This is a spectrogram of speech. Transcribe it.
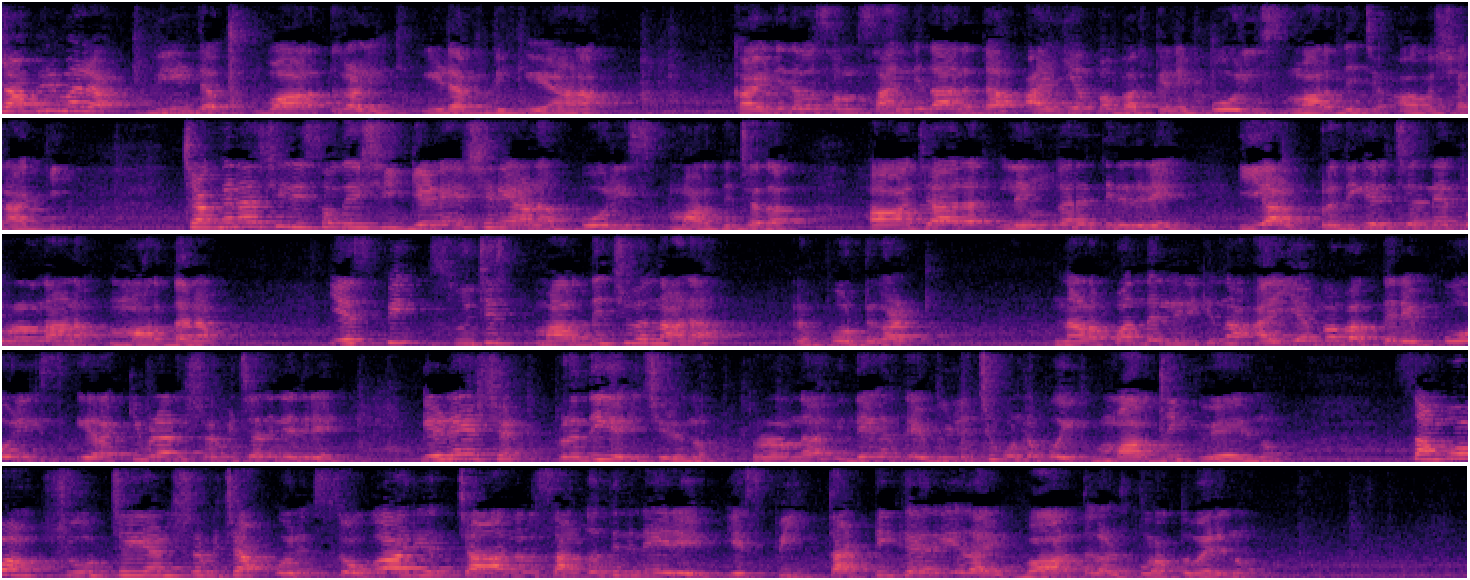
ശബരിമല വീണ്ടും വാർത്തകളിൽ ഇടം പിടിക്കുകയാണ്. കഴിഞ്ഞ ദിവസം സന്നിധാനത്ത് അയ്യപ്പ ഭക്തനെ പോലീസ് മർദ്ദിച്ച് അവശനാക്കി. ചങ്ങനാശ്ശേരി സ്വദേശി ഗണേശനെയാണ് പോലീസ് മർദ്ദിച്ചത്. ആചാര ലംഘനത്തിനെതിരെ ഇയാൾ പ്രതികരിച്ചതിനെ തുടർന്നാണ് മർദ്ദനം. എസ് പി സുജിത് മർദ്ദിച്ചുവെന്നാണ് റിപ്പോർട്ടുകൾ. നടപ്പന്തലിരിക്കുന്ന അയ്യപ്പ ഭക്തരെ പോലീസ് ഇറക്കിവിടാൻ ശ്രമിച്ചതിനെതിരെ ഗണേശൻ പ്രതികരിച്ചിരുന്നു. തുടർന്ന് ഇദ്ദേഹത്തെ വിളിച്ചുകൊണ്ടുപോയി മർദ്ദിക്കുകയായിരുന്നു. സംഭവം ഷൂട്ട് ചെയ്യാൻ ശ്രമിച്ച ഒരു സ്വകാര്യ ചാനൽ സംഘത്തിന് നേരെ എസ് പി തട്ടിക്കയറിയതായി വാർത്തകൾ പുറത്തുവരുന്നു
